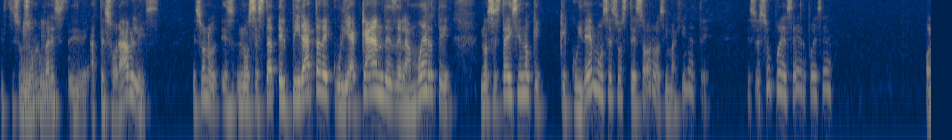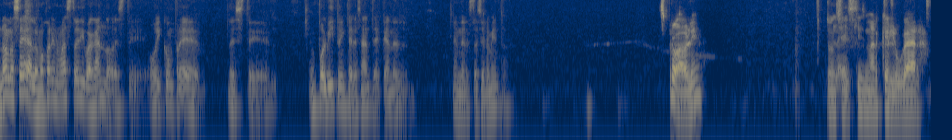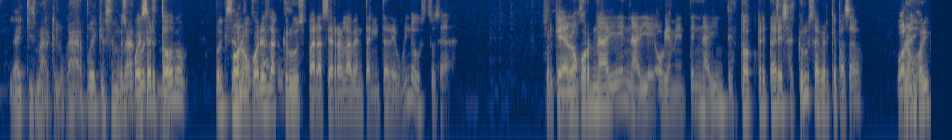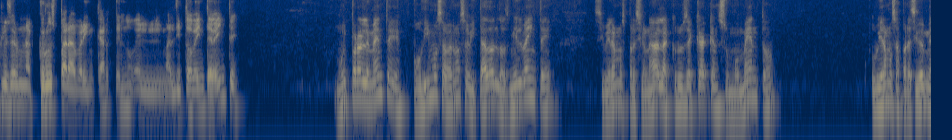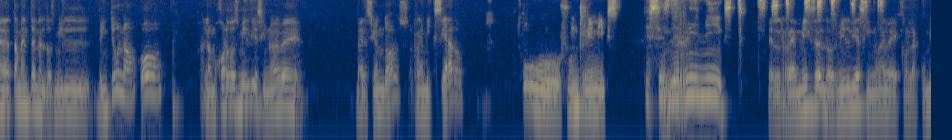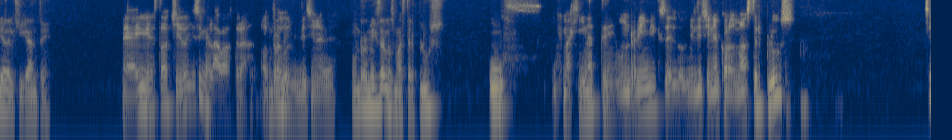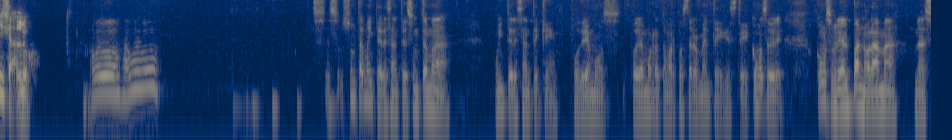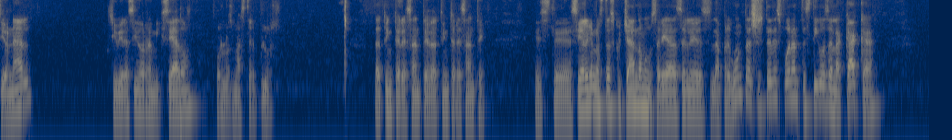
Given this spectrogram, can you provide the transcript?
Este, son, lugares eh, atesorables. Eso nos está, el pirata de Culiacán desde la muerte nos está diciendo que, cuidemos esos tesoros, imagínate. Eso, eso puede ser, puede ser. O no lo sé, a lo mejor nomás estoy divagando. Este, hoy compré este, un polvito interesante acá en el, en el estacionamiento. Es probable. Entonces, la X marca el lugar. La X marca el lugar, puede que sea el pues lugar. puede, ser todo. Puede o a lo mejor es la cruz para cerrar la ventanita de Windows, o sea. Porque a lo mejor nadie, nadie, obviamente nadie intentó apretar esa cruz a ver qué pasaba. O a lo mejor incluso era una cruz para brincarte el, el maldito 2020. Muy probablemente. Pudimos habernos evitado el 2020 si hubiéramos presionado la cruz de caca en su momento hubiéramos aparecido inmediatamente en el 2021 o a lo mejor 2019 versión 2, remixeado. Uf, un remix. Ese es de remix. El remix del 2019 con la cumbia del gigante. Ahí hubiera estado chido. Yo sí jalaba otra, otro un 2019. Un remix de los Master Plus. Uf, imagínate, un remix del 2019 con los Master Plus. Sí, jalo. A huevo, a huevo. Es, un tema interesante, es un tema muy interesante que podríamos, podríamos retomar posteriormente. Este, ¿cómo, se vería, ¿Cómo se vería el panorama nacional si hubiera sido remixeado por los Master Plus? Dato interesante, dato interesante. Este, si alguien nos está escuchando, me gustaría hacerles la pregunta, si ustedes fueran testigos de la caca,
